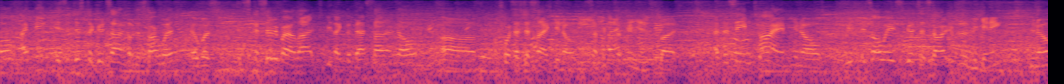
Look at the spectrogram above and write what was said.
Well, I think it's just a good Silent Hill to start with. It was, it's considered by a lot to be like the best Silent Hill. Um, course, that's just like, you know, some people's opinions, but at the same time, you know, we, it's always good to start from the beginning, you know,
